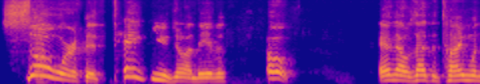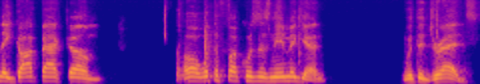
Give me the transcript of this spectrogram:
so worth it. Thank you, John Davis. Oh, and that was at the time when they got back. Um, oh, what the fuck was his name again? With the dreads.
